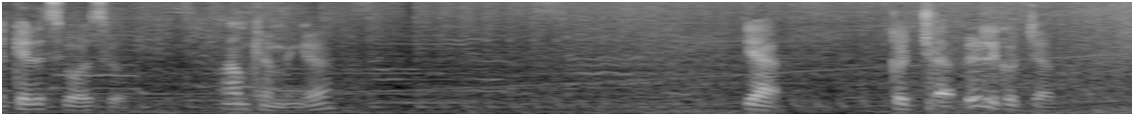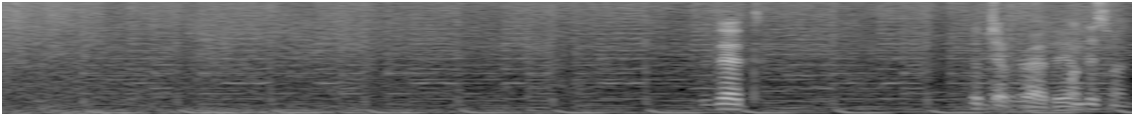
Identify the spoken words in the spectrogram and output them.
Okay, let's go, let's go. I'm coming, huh? Yeah, good job, really good job. That Good job, Bad, yeah. on this one.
